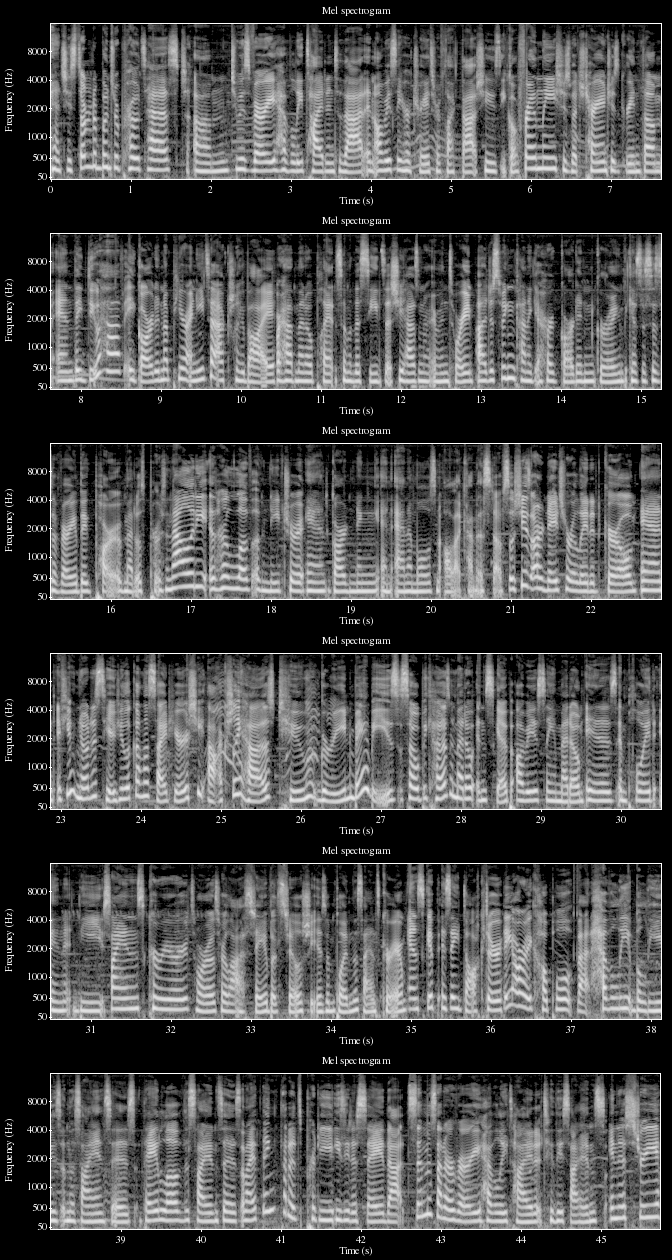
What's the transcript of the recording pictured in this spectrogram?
And she started a bunch of protests. Um, she was very heavily tied into that. And obviously her traits reflect that. She's eco-friendly, she's vegetarian, she's green thumb. And they do have a garden up here. I need to actually buy or have Meadow plant some of the seeds that she has in her inventory uh, just so we can kind of get her garden growing because this is a very big part of Meadow's personality is her love of nature and gardening and animals and all that kind of stuff stuff. So she's our nature related girl. And if you notice here, if you look on the side here, she actually has two green babies. So because Meadow and Skip, obviously Meadow is employed in the science career. Tomorrow's her last day, but still she is employed in the science career. And Skip is a doctor. They are a couple that heavily believes in the sciences. They love the sciences. And I think that it's pretty easy to say that Sims that are very heavily tied to the science industry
